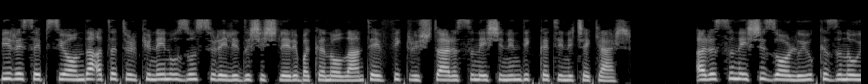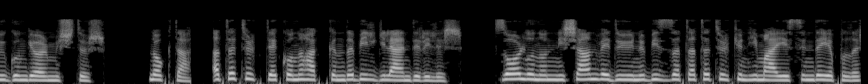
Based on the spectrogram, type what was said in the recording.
Bir resepsiyonda Atatürk'ün en uzun süreli Dışişleri Bakanı olan Tevfik Rüştü Aras'ın eşinin dikkatini çeker. Aras'ın eşi Zorlu'yu kızına uygun görmüştür. Nokta. Atatürk de konu hakkında bilgilendirilir. Zorlu'nun nişan ve düğünü bizzat Atatürk'ün himayesinde yapılır,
